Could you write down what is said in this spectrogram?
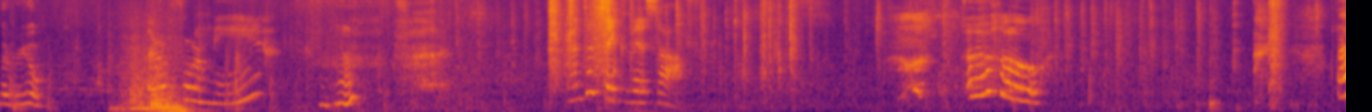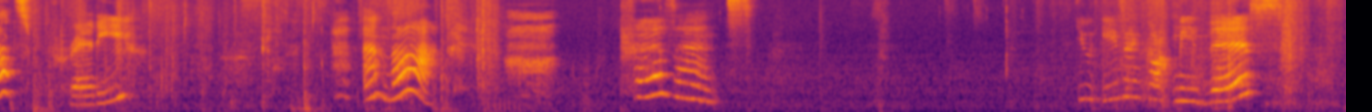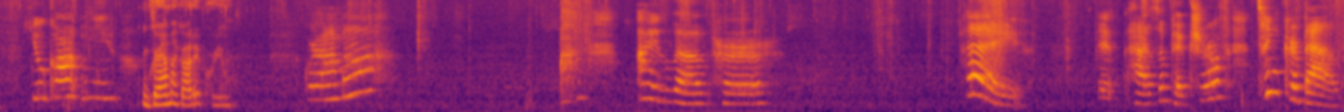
They're for you. They're for me. Mm-hmm. I have to take this off. Ooh. That's pretty. And that. Presents. You even got me this. You got me Grandma got it for you. Grandma? I love her. Hey, it has a picture of Tinkerbell.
